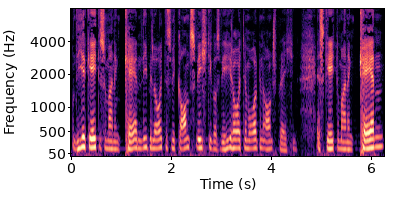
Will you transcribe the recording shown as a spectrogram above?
Und hier geht es um einen Kern, liebe Leute, es ist mir ganz wichtig, was wir hier heute Morgen ansprechen. Es geht um einen Kern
